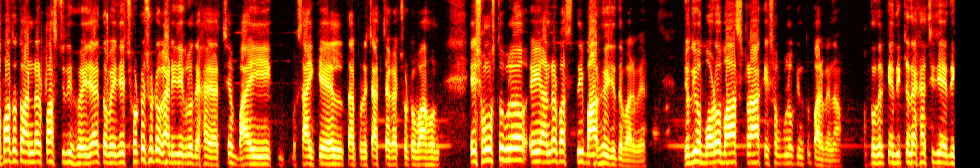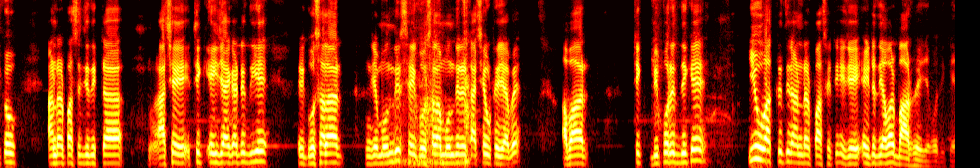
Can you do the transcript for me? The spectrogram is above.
আপাতত আন্ডারপাস যদি হয়ে যায়, তবে এই যে ছোট ছোট গাড়ি যেগুলো দেখা যাচ্ছে বাইক সাইকেল তারপরে চার চাকার ছোট বাহন, এই সমস্তগুলো এই আন্ডারপাস দিয়ে বার হয়ে যেতে পারবে। যদিও বড় বাস ট্রাক এসবগুলো কিন্তু পারবে না। আপনাদেরকে এদিকটা দেখাচ্ছি যে এদিকেও আন্ডারপাসের যে দিকটা আছে, ঠিক এই জায়গাটি দিয়ে এই গোশালার যে মন্দির, সেই গোশালা মন্দিরের কাছে উঠে যাবে। আবার ঠিক বিপরীত দিকে ইউ আকৃতির আন্ডারপাস এটি, এই যে এইটা দিয়ে আবার বার হয়ে যাবে ওদিকে।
